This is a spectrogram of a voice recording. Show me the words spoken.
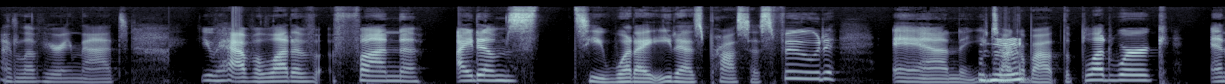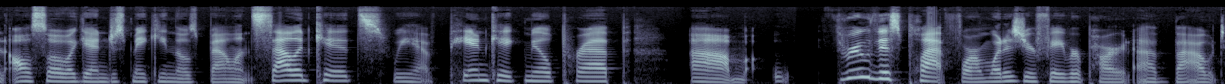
I love hearing that. You have a lot of fun items see what I eat as processed food, and you mm-hmm. talk about the blood work, and also again just making those balanced salad kits. We have pancake meal prep. Um, through this platform, what is your favorite part about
